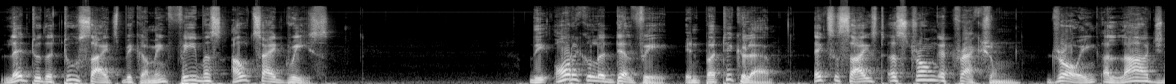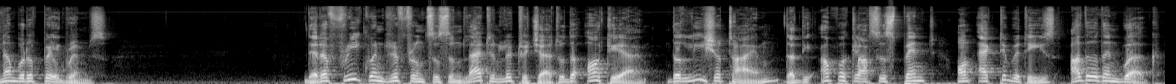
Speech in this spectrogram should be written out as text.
led to the two sites becoming famous outside Greece. The oracle at Delphi, in particular, exercised a strong attraction, drawing a large number of pilgrims. There are frequent references in Latin literature to the otia, the leisure time that the upper classes spent on activities other than work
